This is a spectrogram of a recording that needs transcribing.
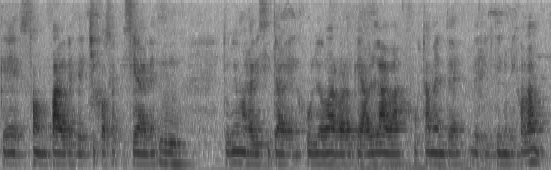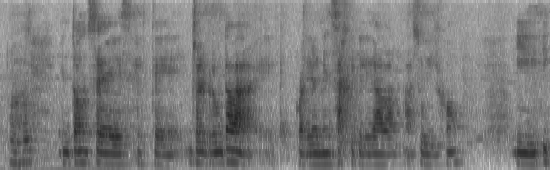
que son padres de chicos especiales. Mm. Tuvimos la visita de Julio Bárbaro que hablaba justamente, de, él tiene un hijo Down. Ajá. Entonces este, yo le preguntaba eh, cuál era el mensaje que le daba a su hijo y,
